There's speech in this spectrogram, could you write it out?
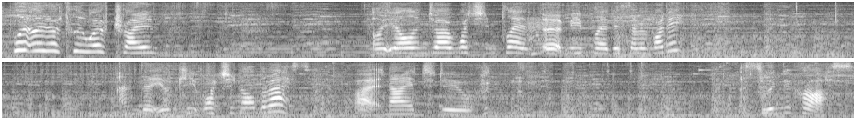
Completely and utterly worth trying. Oh, you'll enjoy watching play, uh, me play this, everybody. And uh, you'll keep watching all the rest. Right, now I need to do a swing across.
